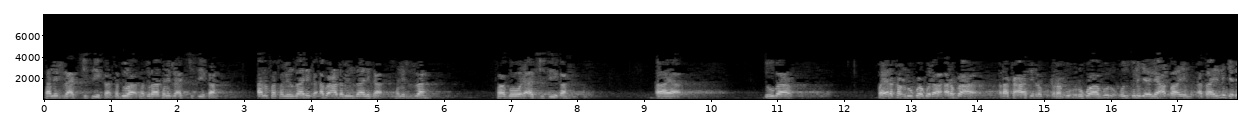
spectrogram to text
sanirra achi siika saduraa sanirra achi siika anfasa min zaalika abcada min zaalika sanirra fagoodha achi siika aya duuba فيركع ركوع قد أربع ركعات ركوع أفر قلت نجد لعطاء عطاء نجد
